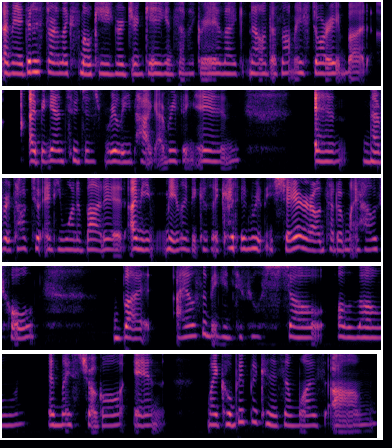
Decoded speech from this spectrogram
I mean, I didn't start like smoking or drinking in seventh grade. Like, no, that's not my story. But I began to just really pack everything in and never talk to anyone about it. I mean, mainly because I couldn't really share outside of my household. But I also began to feel so alone in my struggle and my coping mechanism was um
